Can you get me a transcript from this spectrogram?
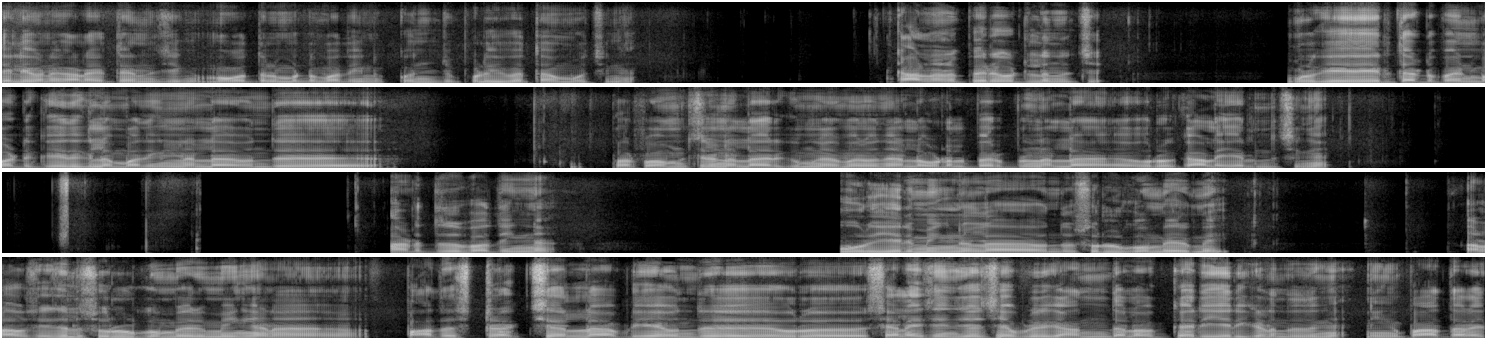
தெளிவான காலையத்தான் இருந்துச்சுங்க. முகத்தில் மட்டும் பார்த்தீங்கன்னா கொஞ்சம் பொழிவு பத்தாமல் போச்சுங்க. கால் நல்லா பெருவட்டில் இருந்துச்சு. உங்களுக்கு எரித்தாட்டு பயன்பாட்டுக்கு இதுக்கெல்லாம் பார்த்தீங்கன்னா நல்லா வந்து பர்ஃபார்மன்ஸில் நல்லா இருக்குங்க அது மாதிரி வந்து நல்ல உடல் பரப்பில் நல்ல ஒரு காலையாக இருந்துச்சுங்க. அடுத்தது பார்த்தீங்கன்னா ஒரு எருமைங்க நல்லா வந்து சுருள் கொம்பு எருமை. அளவு சைஸில் சுருள் கொம்பு எருமைங்க ஆனால் பார்த்த ஸ்ட்ரக்சரில் அப்படியே வந்து ஒரு சிலை செஞ்சு வச்சு அப்படி இருக்கு அந்த அளவுக்கு கறி ஏறி கிடந்ததுங்க. நீங்கள் பார்த்தாலே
